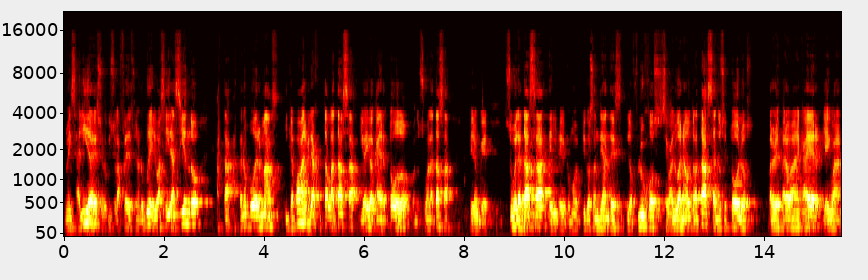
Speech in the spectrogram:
No hay salida de eso. Lo que hizo la Fed es una locura y lo va a seguir haciendo hasta, hasta no poder más. Y capaz van a querer ajustar la tasa y ahí va a caer todo. Cuando suban la tasa, vieron que sube la tasa, el, el- como explicó Santi antes, los flujos se evalúan a otra tasa, entonces todos los valores parados van a caer y ahí, van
